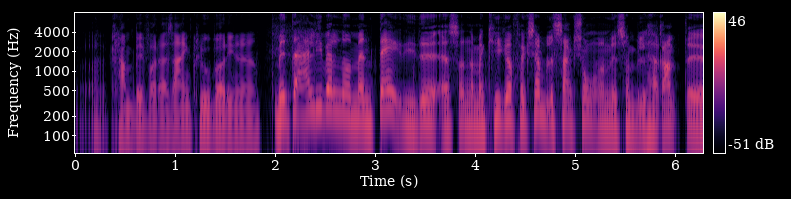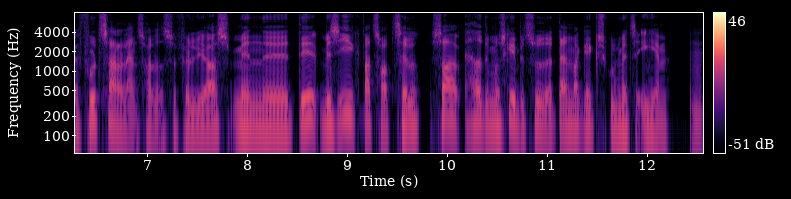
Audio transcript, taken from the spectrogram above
og kampe for deres egen klubber og det eller andet. Men der er alligevel noget mandat i det, altså når man kigger for eksempel sanktionerne, som ville have ramt øh, futsal-landsholdet selvfølgelig også, men øh, det, hvis I ikke var trådt til, så havde det måske betydet, at Danmark ikke skulle med til EM. Mm.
